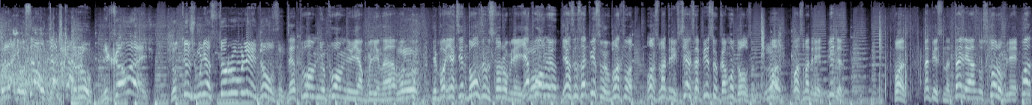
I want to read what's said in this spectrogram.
Радиосел.ру Николаевич, ну ты ж мне 100 рублей должен Да помню, помню я, блин, а вот, ты по- Я тебе должен 100 рублей, я Ну. помню Я за- записываю в блокнот Вот, смотри, всех записываю, кому должен Ну. Вот, вот, смотри, видишь? Вот, написано Толяну 100 рублей Вот,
